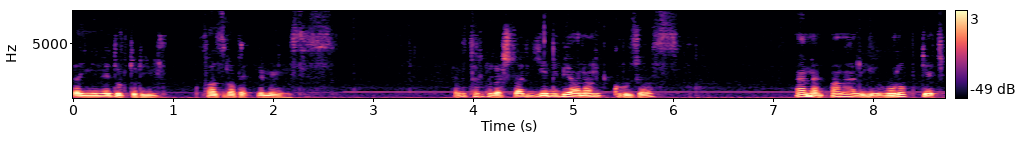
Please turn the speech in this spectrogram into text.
Ben yine durdurayım. Fazla beklemeyin siz. Evet arkadaşlar yeni bir analik kuracağız. Hemen analiği kurup geç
